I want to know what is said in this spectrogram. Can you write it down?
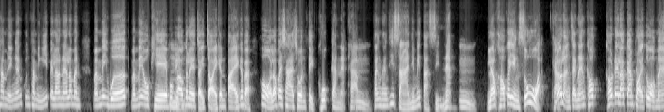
ทำอย่างนั้นคุณทำอย่างนี้ไปแล้วนะ แล้วมันมันไม่เวิร์กมันไม่โอเค พวกอืมเราก็เลยจ่อยๆกันไปก็แบบโหแล้วประชาชนติดคุกกันน่ะครับ อืมทั้งทั้งที่ศาลยังไม่ตัดสินน่ะอืม แล้วเขาก็ยังสู้อะครับแล้วหลังจากนั้นเขาเขาได้รับการปล่อยตัวออกมา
